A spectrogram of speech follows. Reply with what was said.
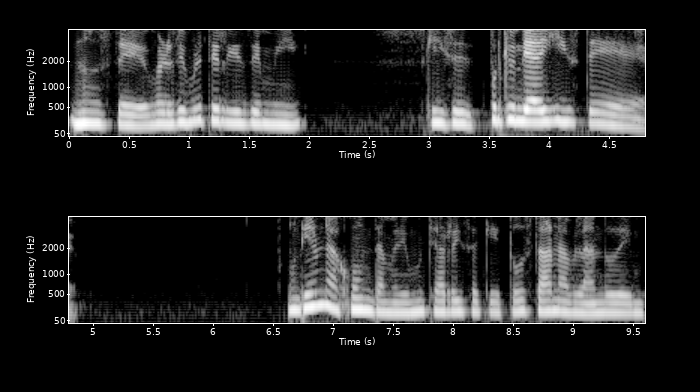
No sé, pero siempre te ríes de mí. Es que dices, porque un día dijiste, un día en una junta me dio mucha risa que todos estaban hablando de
